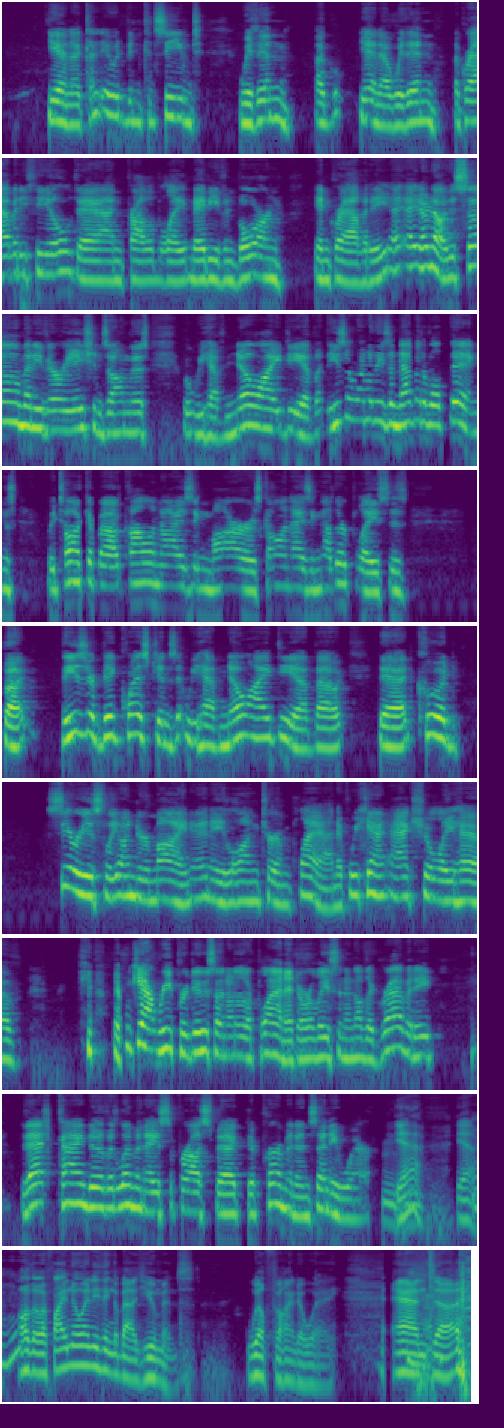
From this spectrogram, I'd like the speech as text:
know it would have been conceived within a you know within a gravity field and probably maybe even born in gravity. I, I don't know. There's so many variations on this, but we have no idea. But these are one of these inevitable things. We talk about colonizing Mars, colonizing other places, but these are big questions that we have no idea about that could seriously undermine any long-term plan. If we can't actually have if we can't reproduce on another planet or at least in another gravity, that kind of eliminates the prospect of permanence anywhere. Yeah. Yeah. Mhm. Although, if I know anything about humans, we'll find a way. And, uh,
